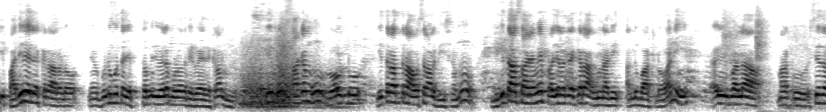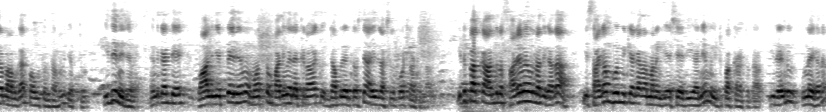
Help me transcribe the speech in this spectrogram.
ఈ పదివేల ఎకరాలలో నేను గుండుగుత తొమ్మిది వేల మూడు వందల ఇరవై ఐదు ఎకరాలు ఉంది. దీనిలో సగము రోడ్లు ఇతరత్ర అవసరాలు తీసినాము మిగతా సగమే ప్రజల దగ్గర ఉన్నది అందుబాటులో అని ఇవాళ మనకు శ్రీధర్ బాబు గారు ప్రభుత్వం తరఫున చెప్తున్నారు ఇది నిజమే. ఎందుకంటే వాళ్ళు చెప్పేదేమో మొత్తం పదివేల ఎకరాలకు డబ్బులు ఎంత వస్తే ఐదు లక్షల కోట్లు అంటున్నారు. ఇటుపక్క అందులో సగమే ఉన్నది కదా ఈ సగం భూమికే కదా మనం చేసేది అని ఇటుపక్క అంటున్నారు. ఈ రెండు ఉన్నాయి కదా?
